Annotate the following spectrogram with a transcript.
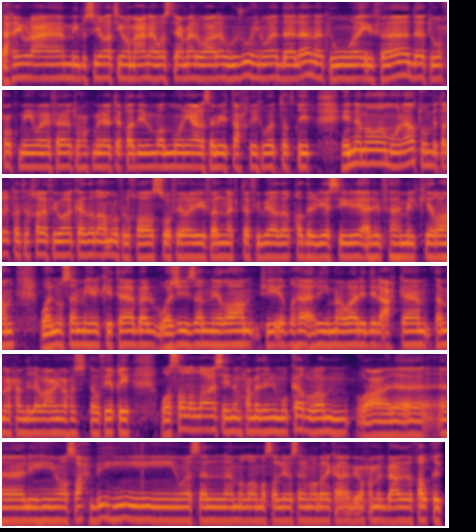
تحليل العام بصيغته ومعنى واستعماله على وجوه ودلالة وإفادة حكم وإفادة حكم الاعتقاد بمضمون على سبيل التحقيق والتدقيق. إنما هو مناط بطريقة الخلف وهكذا الأمر في الخاص وفي غيره. فلنكتفي بهذا القدر اليسير لأهل الفهم الكرام. ولنسميه الكتاب الوجيز النظام في إظهار موارد الأحكام. تم الحمد لله وعلى وحسن التوفيق. وصلى الله على سيدنا محمد المكرم وعلى آله وصحبه وسلم. اللهم صل وسلم وبارك على نبي محمد بعدد خلقك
